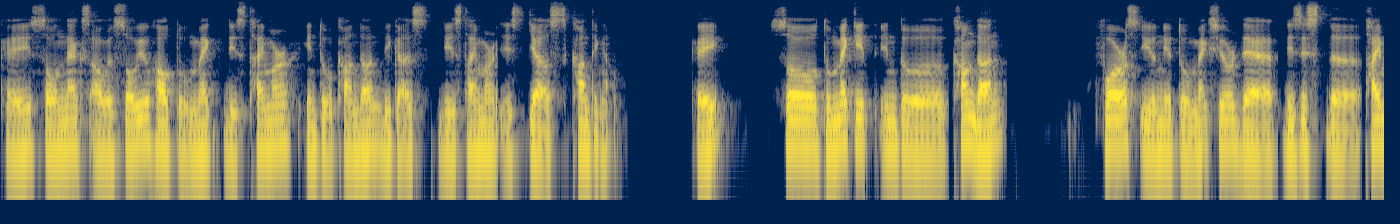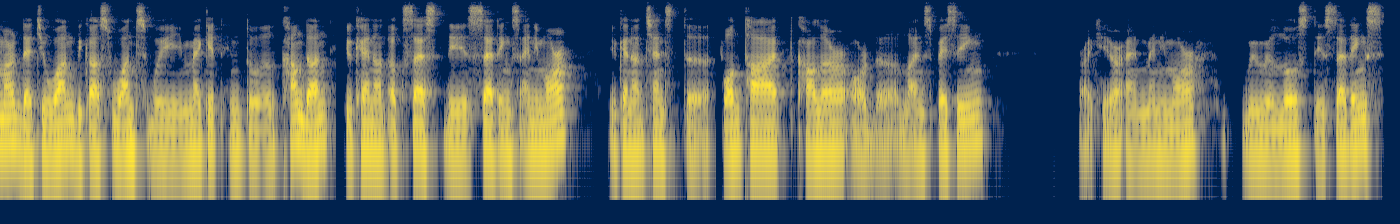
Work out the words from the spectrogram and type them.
Okay so next I will show you how to make this timer into a countdown because this timer is just counting up. Okay so to make it into a countdown first you need to make sure that this is the timer that you want because once we make it into a countdown you cannot access the settings anymore. You cannot change the font type color or the line spacing right here and many more. We will lose these settings.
